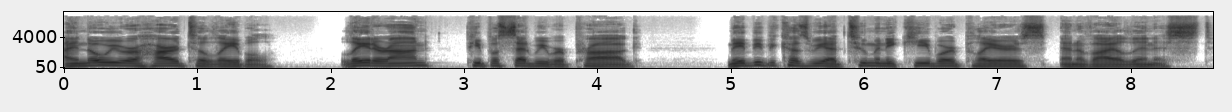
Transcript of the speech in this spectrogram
I know we were hard to label. Later on, people said we were prog, maybe because we had too many keyboard players and a violinist.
